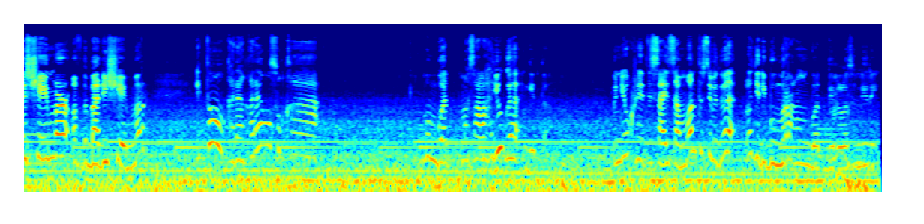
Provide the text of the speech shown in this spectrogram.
the shamer of the body shamer itu kadang-kadang suka membuat masalah juga gitu when you criticize someone terus tiba-tiba lo jadi bumerang buat diri lo sendiri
